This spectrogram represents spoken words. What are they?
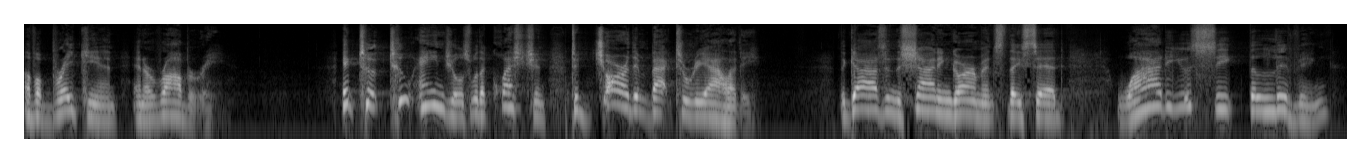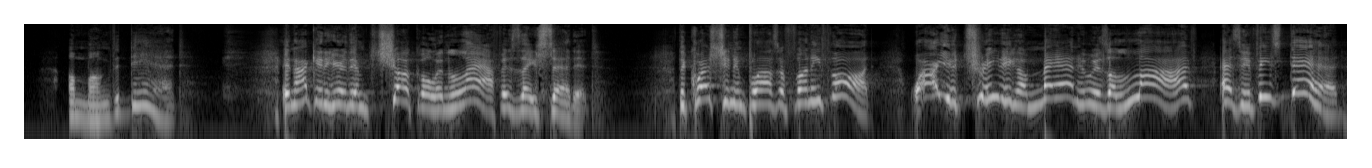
of a break in and a robbery. It took two angels with a question to jar them back to reality. The guys in the shining garments, they said, Why do you seek the living among the dead? And I could hear them chuckle and laugh as they said it. The question implies a funny thought. Why are you treating a man who is alive as if he's dead?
